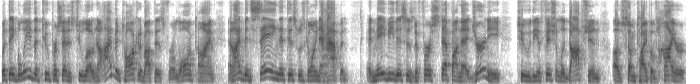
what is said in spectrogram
But they believe that 2% is too low. Now, I've been talking about this for a long time, and I've been saying that this was going to happen. And maybe this is the first step on that journey to the official adoption of some type of higher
